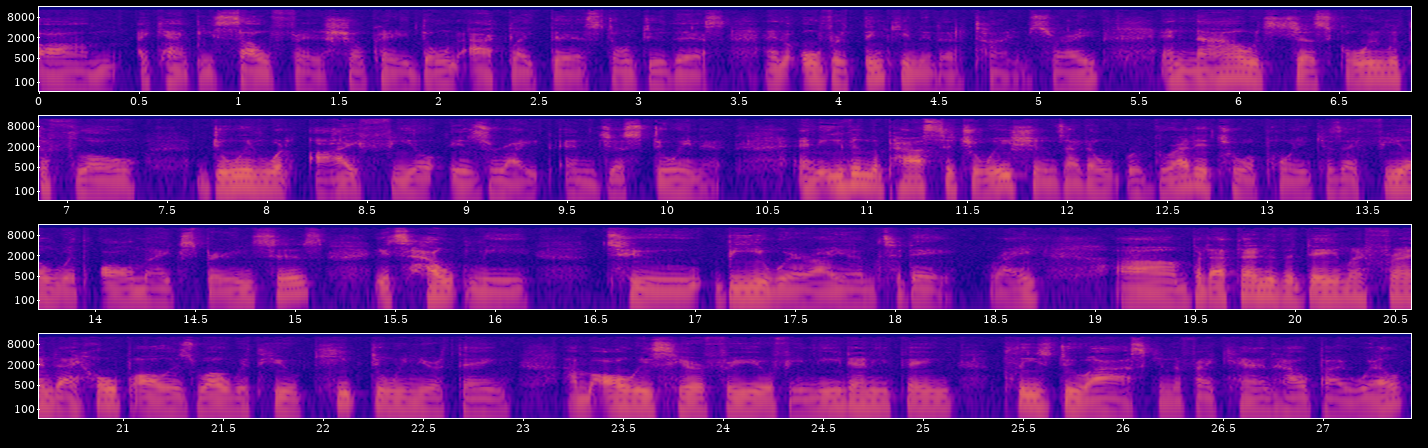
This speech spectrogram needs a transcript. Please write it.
um, i can't be selfish okay don't act like this don't do this and overthinking it at times right and now it's just going with the flow doing what i feel is right and just doing it and even the past situations i don't regret it to a point because i feel with all my experiences it's helped me to be where I am today, right? Um, but at the end of the day, my friend, I hope all is well with you. Keep doing your thing. I'm always here for you. If you need anything, please do ask. And if I can help, I will.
